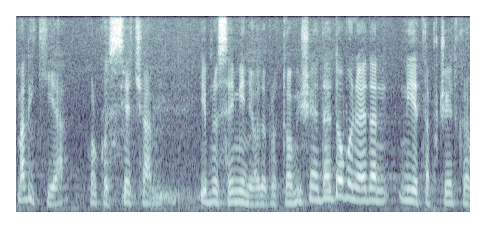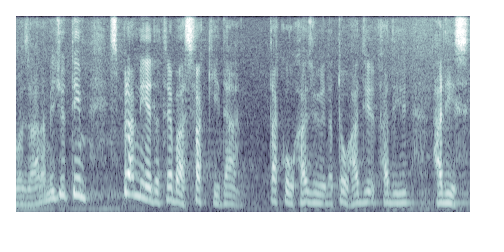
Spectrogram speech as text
Malikija, koliko se sjećam, Ibn Sejmin je odobro to mišljenje, da je dovoljno jedan nijet na početku Ramazana. Međutim, spravnije je da treba svaki dan. Tako ukazuju na to hadis, hadis, hadis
